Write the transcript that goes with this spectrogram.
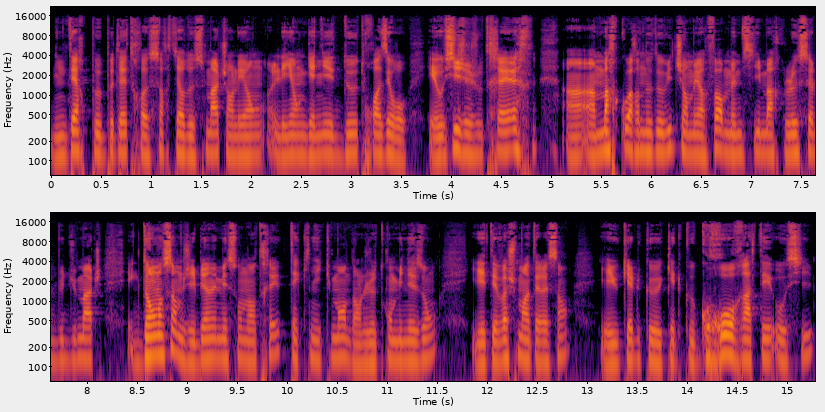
l'Inter peut peut-être sortir de ce match en l'ayant gagné 2-3-0. Et aussi, j'ajouterais un, un, Marco Arnautovic en meilleure forme, même s'il marque le seul but du match. Et que dans l'ensemble, j'ai bien aimé son entrée, techniquement, dans le jeu de combinaison. Il était vachement intéressant. Il y a eu quelques, quelques gros ratés aussi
